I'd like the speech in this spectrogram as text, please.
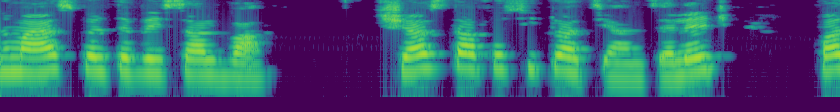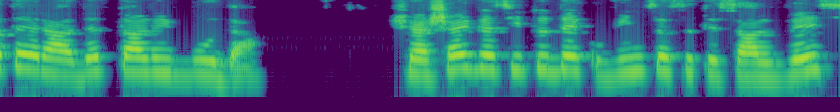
Numai astfel te vei salva. Și asta a fost situația, înțelegi? Fata era adepta lui Buddha. Și așa ai găsit tu de cuvință să te salvezi?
